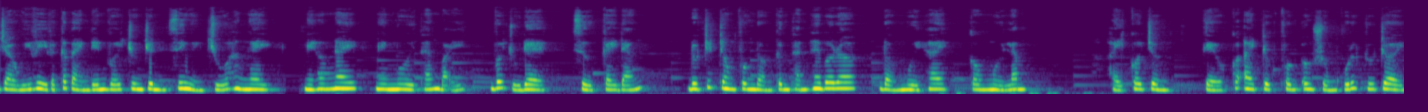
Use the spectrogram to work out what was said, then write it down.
chào quý vị và các bạn đến với chương trình Xin nguyện Chúa hàng ngày. Ngày hôm nay, ngày 10 tháng 7, với chủ đề Sự cay đắng, được trích trong phân đoạn Kinh Thánh Hebrew, đoạn 12, câu 15. Hãy coi chừng, kẻo có ai trực phần ân sủng của Đức Chúa Trời,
